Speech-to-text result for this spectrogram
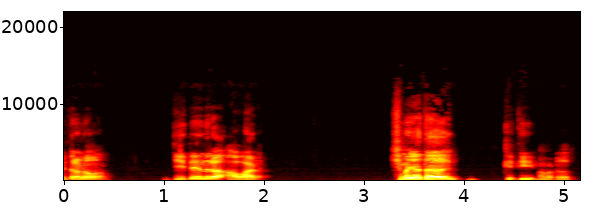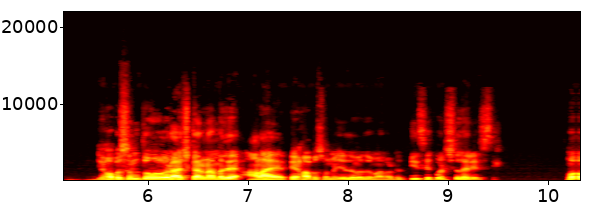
मित्रांनो जितेंद्र आव्हाड. शी म्हणजे आता किती मला वाटतं जेव्हापासून तो राजकारणामध्ये आला आहे तेव्हापासून म्हणजे जवळजवळ मला वाटतं तीस एक वर्ष झाली असतील. हो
